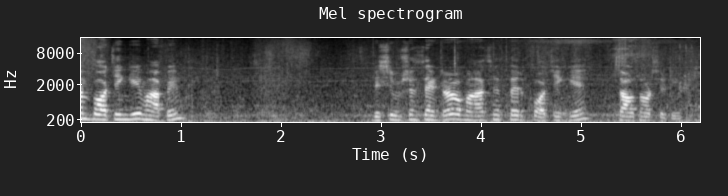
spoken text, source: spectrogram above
हम पहुँचेंगे वहाँ पे डिस्ट्रीब्यूशन सेंटर और वहाँ से फिर पहुँचेंगे साउथ नॉर्थ सिटी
